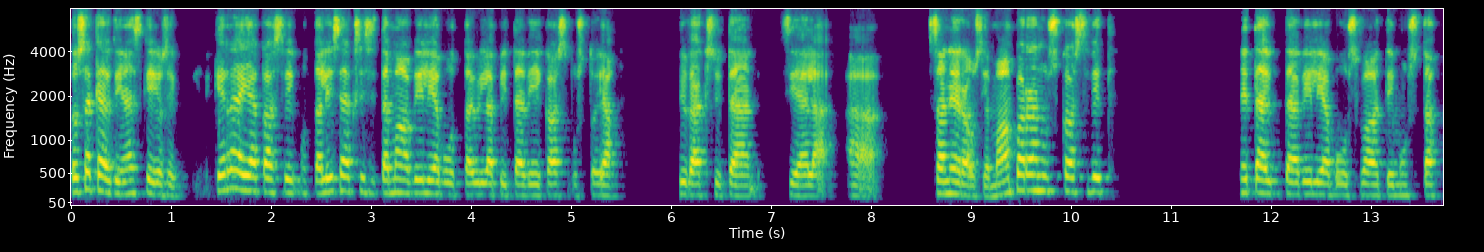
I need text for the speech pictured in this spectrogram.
Tuossa käytiin äsken jo se kerääjäkasvi, mutta lisäksi sitä maanviljavuutta ylläpitäviä kasvustoja hyväksytään siellä saneeraus- ja maanparannuskasvit. Ne täyttää viljavuusvaatimusta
